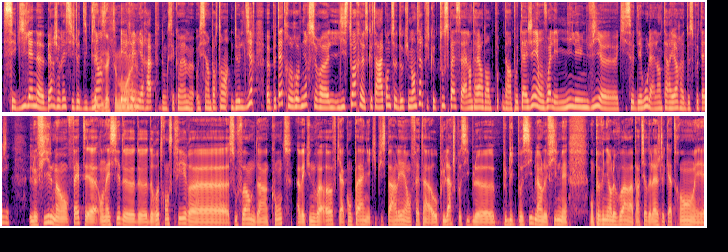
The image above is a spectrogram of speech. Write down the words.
c'est Guylaine Bergeret, si je le dis bien, Exactement, et Rémi Rapp. Donc c'est quand même aussi important de le dire. peut-être revenir sur euh, l'histoire, ce que ça raconte ce documentaire, puisque tout se passe à l'intérieur d'un potager et on voit les mille et une vies euh, qui se déroulent à l'intérieur de ce potager. Le film, en fait, euh, on a essayé de, retranscrire sous forme d'un conte avec une voix off qui accompagne et qui puisse parler en fait au plus large possible public possible. Hein. Le film, on peut venir le voir à partir de l'âge de 4 ans et,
